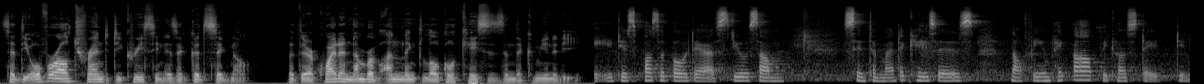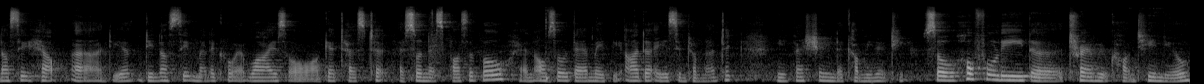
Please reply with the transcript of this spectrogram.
said the overall trend decreasing is a good signal, but there are quite a number of unlinked local cases in the community. It is possible there are still some symptomatic cases not being picked up because they did not seek help, uh, did not seek medical advice or get tested as soon as possible. And also there may be other asymptomatic infection in the community. So hopefully the trend will continue.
